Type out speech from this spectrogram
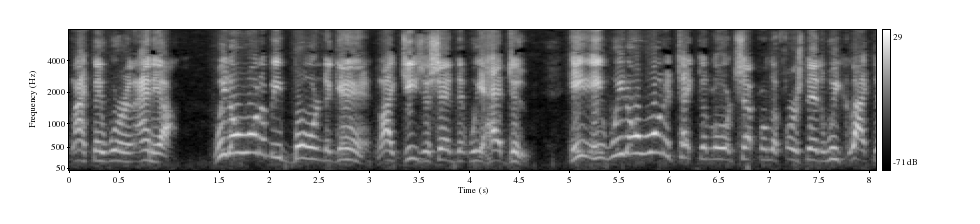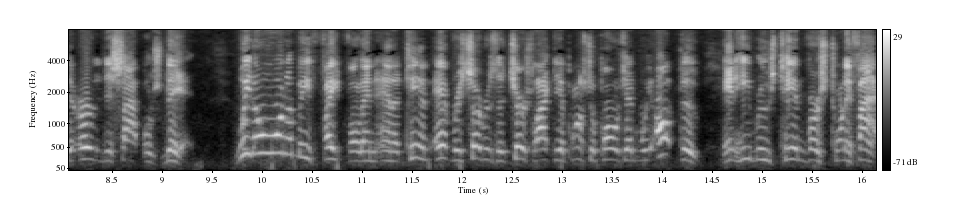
like they were in Antioch. We don't want to be born again like Jesus said that we had to. He, he, we don't want to take the Lord's Supper on the first day of the week like the early disciples did. We don't want to be faithful and, and attend every service of the church like the Apostle Paul said we ought to in Hebrews 10 verse 25.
